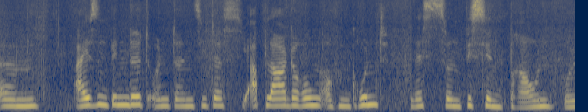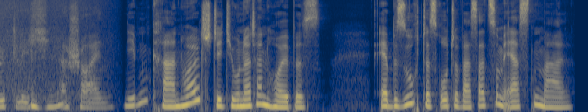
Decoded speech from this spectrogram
ähm, Eisen bindet und dann sieht das die Ablagerung auf dem Grund, lässt so ein bisschen braun-rötlich mhm. erscheinen. Neben Kranholz steht Jonathan Heubes. Er besucht das Rote Wasser zum ersten Mal.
